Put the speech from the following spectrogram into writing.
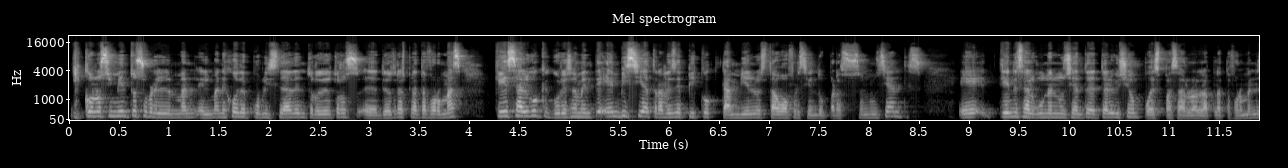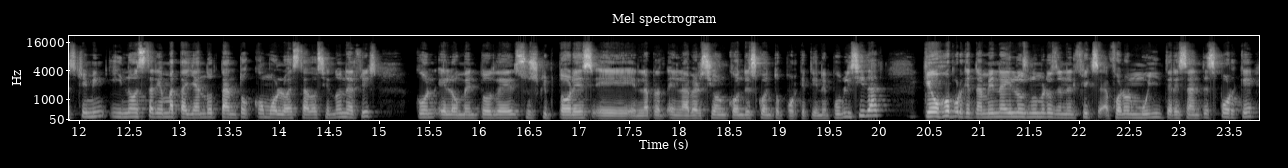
y conocimiento sobre el, manejo de publicidad dentro de, otros, eh, de otras plataformas, que es algo que curiosamente NBC a través de Peacock también lo estaba ofreciendo para sus anunciantes. Eh, tienes algún anunciante de televisión, puedes pasarlo a la plataforma en streaming y no estaría batallando tanto como lo ha estado haciendo Netflix con el aumento de suscriptores eh, en, la, en, la, versión con descuento porque tiene publicidad. Que ojo, porque también ahí los números de Netflix fueron muy interesantes porque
